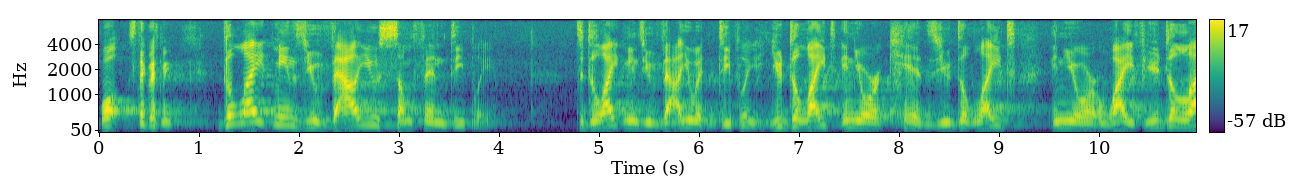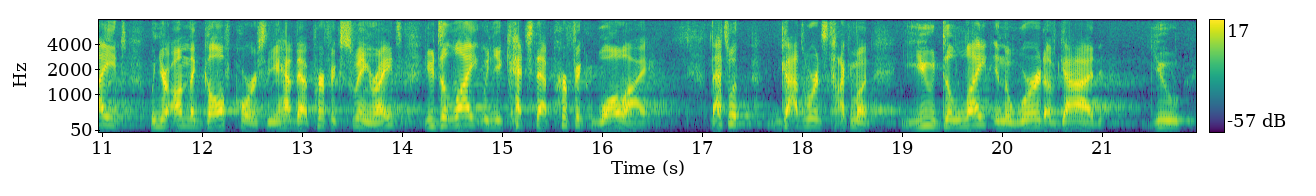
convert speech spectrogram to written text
Well, stick with me. Delight means you value something deeply. To delight means you value it deeply. You delight in your kids. You delight in your wife. You delight when you're on the golf course and you have that perfect swing, right? You delight when you catch that perfect walleye. That's what God's word's talking about. You delight in the word of God. You,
